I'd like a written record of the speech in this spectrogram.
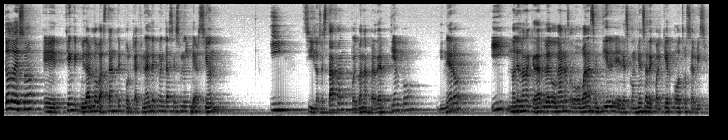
Todo eso eh, tienen que cuidarlo bastante porque al final de cuentas es una inversión y si los estafan, pues van a perder tiempo, dinero y no les van a quedar luego ganas o van a sentir eh, desconfianza de cualquier otro servicio.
